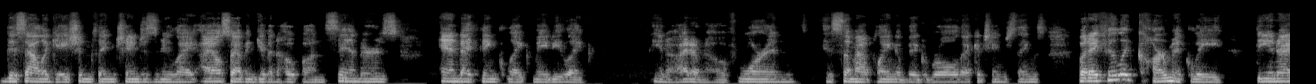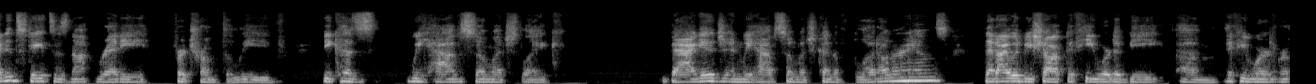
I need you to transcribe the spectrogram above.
this allegation thing changes a new light. I also haven't given hope on Sanders, and I think like maybe like you know I don't know if Warren is somehow playing a big role that could change things, but I feel like karmically the United States is not ready for Trump to leave because we have so much like baggage and we have so much kind of blood on our hands that I would be shocked if he were to be um, if he weren't re-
